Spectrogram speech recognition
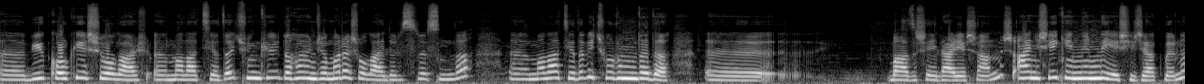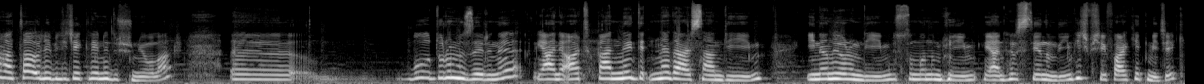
e, büyük korku yaşıyorlar e, Malatya'da. Çünkü daha önce Maraş olayları sırasında e, Malatya'da ve Çorum'da da e, bazı şeyler yaşanmış. Aynı şeyi kendilerinde yaşayacaklarını hatta ölebileceklerini düşünüyorlar. E, bu durum üzerine yani artık ben ne, ne dersem diyeyim inanıyorum diyeyim, Müslümanım diyeyim, yani Hristiyanım diyeyim hiçbir şey fark etmeyecek.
